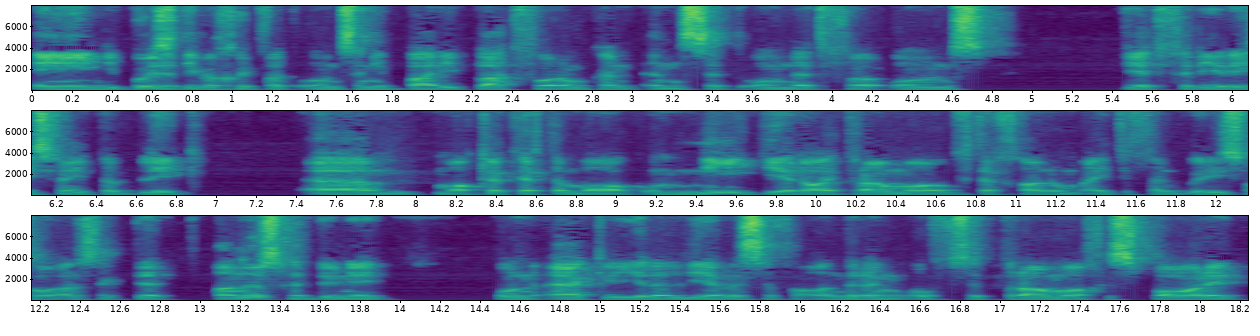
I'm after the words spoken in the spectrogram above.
en die positiewe goed wat ons in die buddy platform kan insit om dit vir ons weet vir die res van die publiek ehm um, makliker te maak om nie deur daai trauma hoef te gaan om uit te vind hoorie so as ek dit anders gedoen het kon ek 'n hele lewe se verandering of se trauma gespaar het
